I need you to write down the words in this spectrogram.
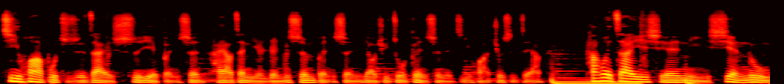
计划不只是在事业本身，还要在你的人生本身要去做更深的计划，就是这样。它会在一些你陷入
